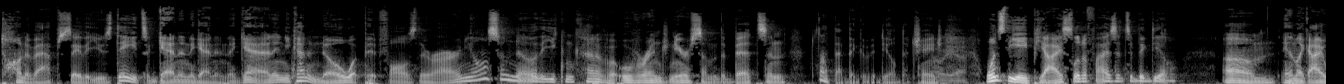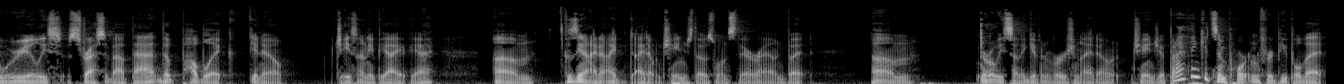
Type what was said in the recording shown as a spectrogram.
ton of apps, say that use dates again and again and again, and you kind of know what pitfalls there are, and you also know that you can kind of over-engineer some of the bits, and it's not that big of a deal to change. Oh, yeah. Once the API solidifies, it's a big deal, um, and like I really stress about that. The public, you know, JSON API API, because you know I, I I don't change those once they're around, but um, or at least on a given version, I don't change it. But I think it's important for people that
